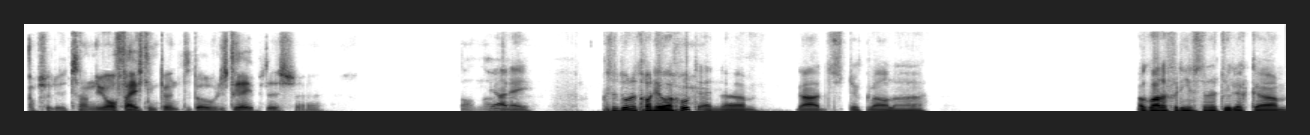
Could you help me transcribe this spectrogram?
Absoluut. Staan nu al 15 punten boven de streep. Dus dan, Ja, nee. Ze doen het gewoon heel erg goed. En ehm, ja, het is natuurlijk wel. ook wel de verdiensten natuurlijk. ehm,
